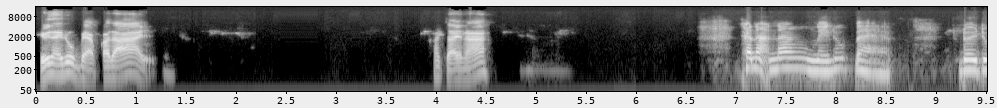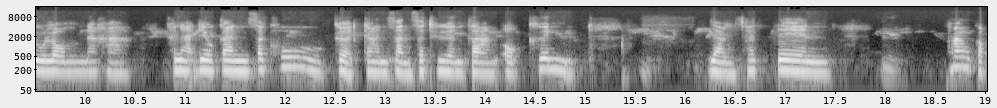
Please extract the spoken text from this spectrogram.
หรือในรูปแบบก็ได้ เข้าใจนะ ขณะนั่งในรูปแบบโดยดูลมนะคะ ขณะเดียวกันสักครู่เกิดการสั่นสะเทือนกลางอกขึ้น อย่างชัดเจนเท่ากับ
